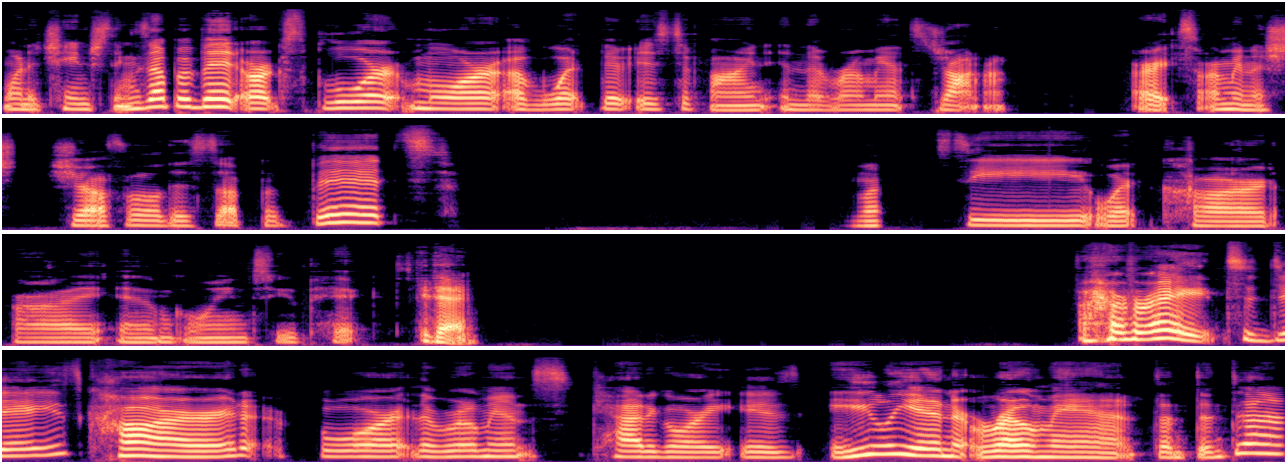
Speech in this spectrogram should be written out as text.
want to change things up a bit, or explore more of what there is to find in the romance genre. All right, so I'm going to shuffle this up a bit Let's see what card I am going to pick today. All right, today's card for the romance category is Alien Romance. Dun, dun, dun.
